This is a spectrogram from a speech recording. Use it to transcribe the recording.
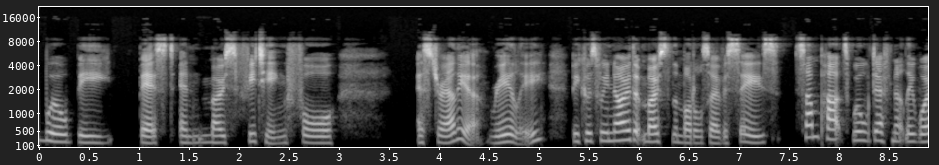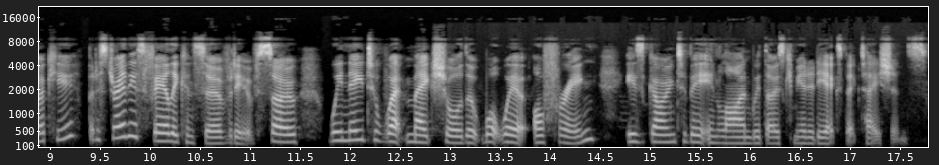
will be best and most fitting for Australia, really? Because we know that most of the models overseas, some parts will definitely work here, but Australia is fairly conservative. So we need to make sure that what we're offering is going to be in line with those community expectations.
